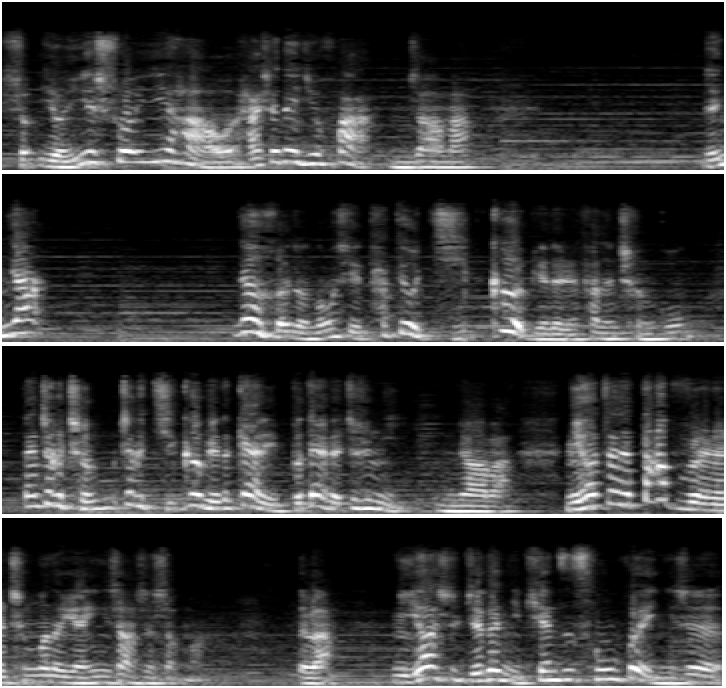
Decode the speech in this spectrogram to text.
说有一说一哈，我还是那句话，你知道吗？人家任何一种东西，它只有极个别的人他能成功，但这个成这个极个别的概率不代表就是你，你知道吧？你要站在大部分人成功的原因上是什么，对吧？你要是觉得你天资聪慧，你是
